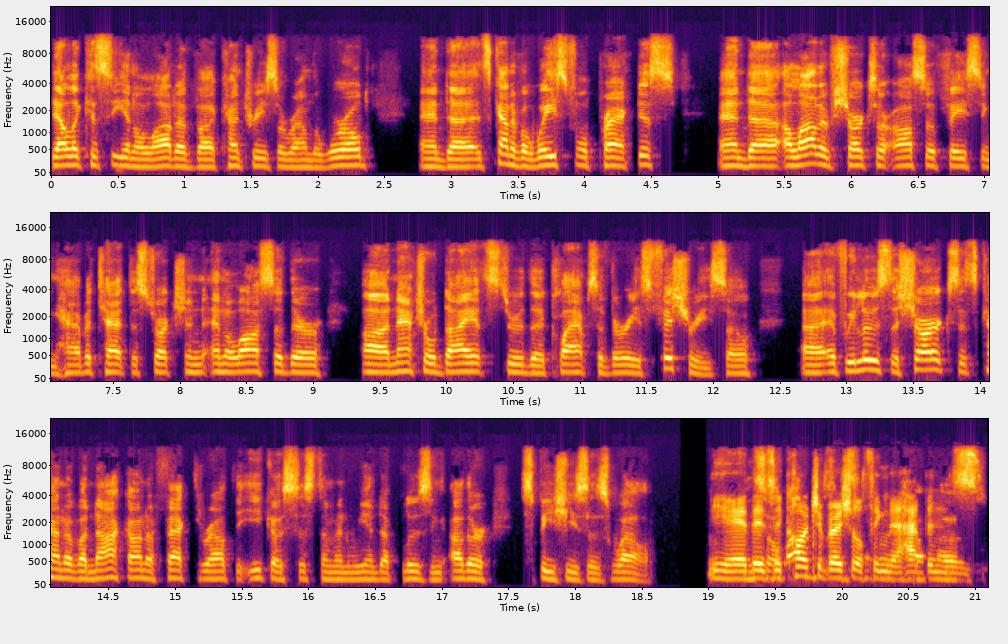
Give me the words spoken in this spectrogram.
delicacy in a lot of countries around the world. And it's kind of a wasteful practice. And a lot of sharks are also facing habitat destruction and a loss of their natural diets through the collapse of various fisheries. So uh, if we lose the sharks, it's kind of a knock-on effect throughout the ecosystem, and we end up losing other species as well. Yeah, there's so a controversial thing that happens.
